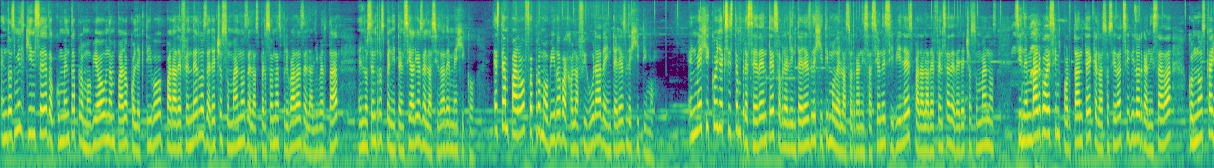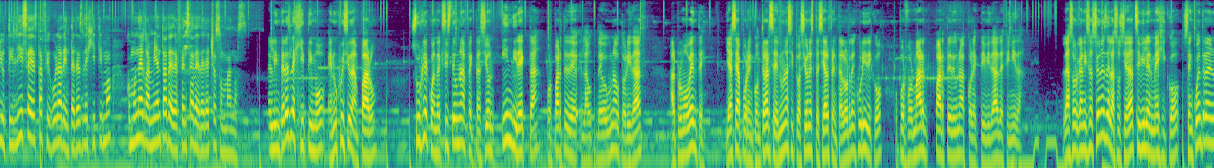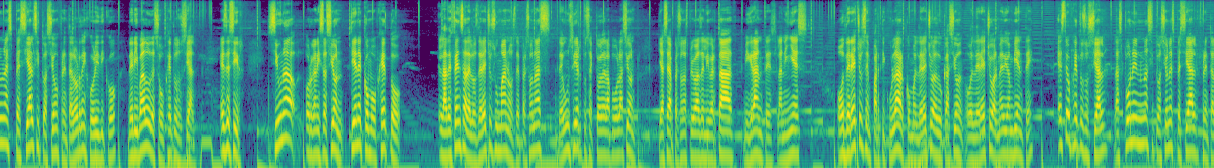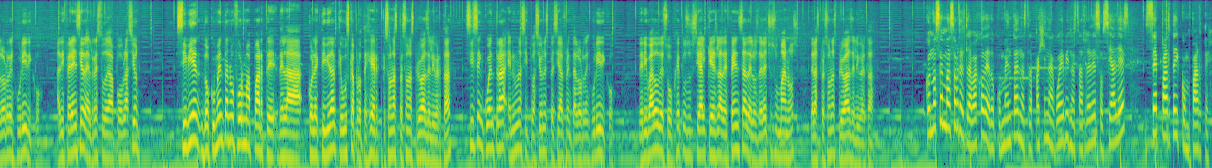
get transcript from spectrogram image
En 2015, Documenta promovió un amparo colectivo para defender los derechos humanos de las personas privadas de la libertad en los centros penitenciarios de la Ciudad de México. Este amparo fue promovido bajo la figura de interés legítimo. En México ya existen precedentes sobre el interés legítimo de las organizaciones civiles para la defensa de derechos humanos. Sin embargo, es importante que la sociedad civil organizada conozca y utilice esta figura de interés legítimo como una herramienta de defensa de derechos humanos. El interés legítimo en un juicio de amparo surge cuando existe una afectación indirecta por parte de, una autoridad al promovente, ya sea por encontrarse en una situación especial frente al orden jurídico o por formar parte de una colectividad definida. Las organizaciones de la sociedad civil en México se encuentran en una especial situación frente al orden jurídico derivado de su objeto social. Es decir, si una organización tiene como objeto la defensa de los derechos humanos de personas de un cierto sector de la población, ya sea personas privadas de libertad, migrantes, la niñez, o derechos en particular como el derecho a la educación o el derecho al medio ambiente, este objeto social las pone en una situación especial frente al orden jurídico, a diferencia del resto de la población. Si bien Documenta no forma parte de la colectividad que busca proteger, que son las personas privadas de libertad, sí se encuentra en una situación especial frente al orden jurídico, derivado de su objeto social que es la defensa de los derechos humanos de las personas privadas de libertad. Conoce más sobre el trabajo de Documenta en nuestra página web y nuestras redes sociales. Sé parte y comparte.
